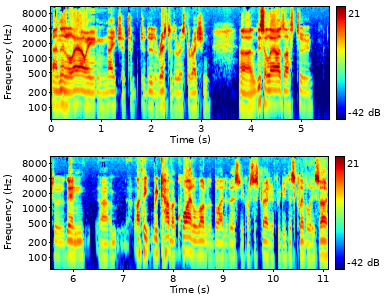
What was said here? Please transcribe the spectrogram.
and then allowing nature to, to do the rest of the restoration. Uh, this allows us to to then, um, I think, recover quite a lot of the biodiversity across Australia if we do this cleverly. So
